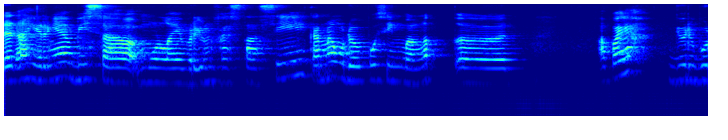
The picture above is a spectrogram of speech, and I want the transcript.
dan akhirnya bisa mulai berinvestasi karena udah pusing banget eh, apa ya 2020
